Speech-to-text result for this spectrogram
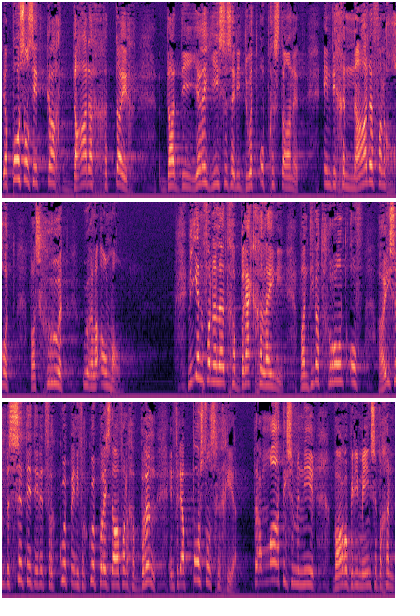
Die apostels het kragtadig getuig dat die Here Jesus uit die dood opgestaan het en die genade van God was groot oor hulle almal. Nie een van hulle het gebrek gelei nie, want die wat grond of huise besit het, het dit verkoop en die verkoopprys daarvan gebring en vir die apostels gegee. Dramatiese manier waarop hierdie mense begin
